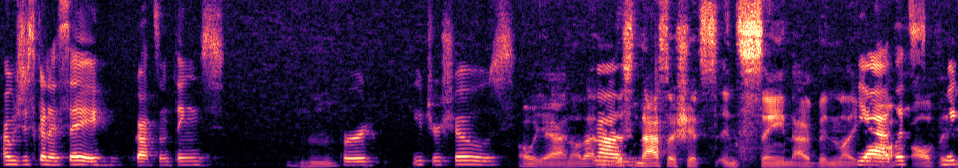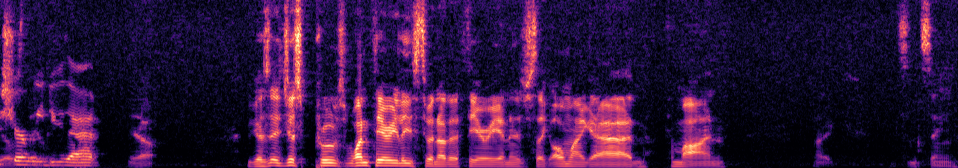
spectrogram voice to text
I was just gonna say, got some things hmm for future shows. Oh yeah, no that Um, this NASA shit's insane. I've been like, Yeah, let's make sure we do that. Yeah, because it just proves one theory leads to another theory, and it's just like, oh my god, come on, like it's insane.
